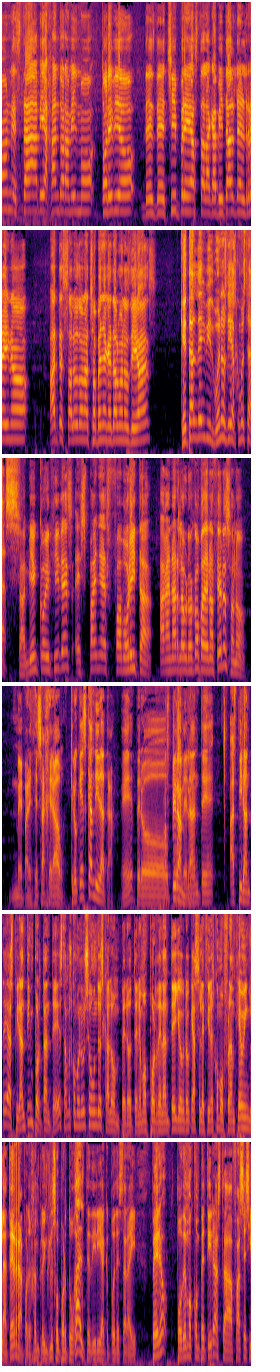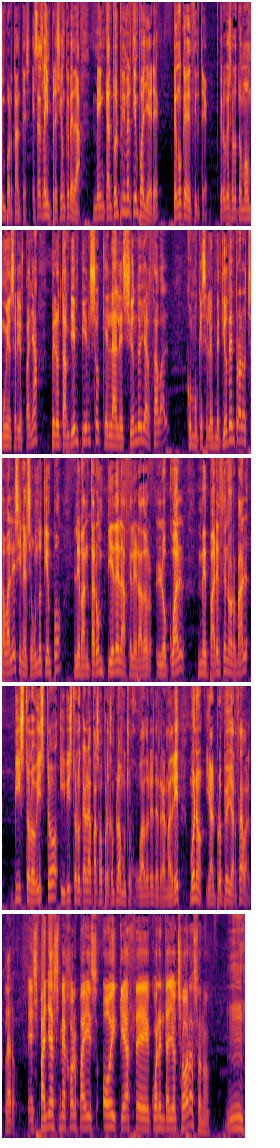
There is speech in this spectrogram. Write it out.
Está viajando ahora mismo Toribio desde Chipre hasta la capital del reino. Antes saludo a Nacho Peña, ¿qué tal? Buenos días. ¿Qué tal, David? Buenos días, ¿cómo estás? ¿También coincides? ¿España es favorita a ganar la Eurocopa de Naciones o no? Me parece exagerado. Creo que es candidata, ¿eh? pero Aspirante. por delante. Aspirante, aspirante importante, ¿eh? estamos como en un segundo escalón, pero tenemos por delante yo creo que a selecciones como Francia o Inglaterra, por ejemplo, incluso Portugal te diría que puede estar ahí. Pero podemos competir hasta fases importantes. Esa es la impresión que me da. Me encantó el primer tiempo ayer, ¿eh? tengo que decirte. Creo que se lo tomó muy en serio España, pero también pienso que la lesión de Oyarzábal como que se les metió dentro a los chavales y en el segundo tiempo levantaron pie del acelerador, lo cual me parece normal, visto lo visto y visto lo que le ha pasado, por ejemplo, a muchos jugadores del Real Madrid, bueno, y al propio Yarzábal, claro. ¿España es mejor país hoy que hace 48 horas o no? Mm,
